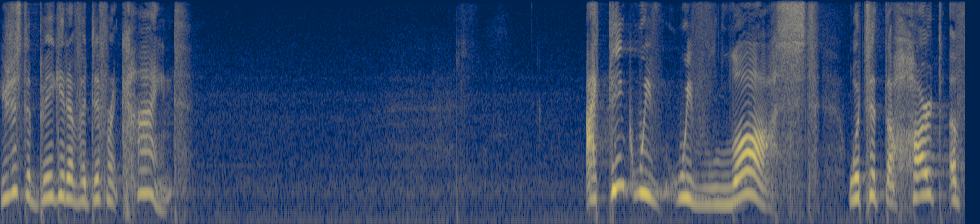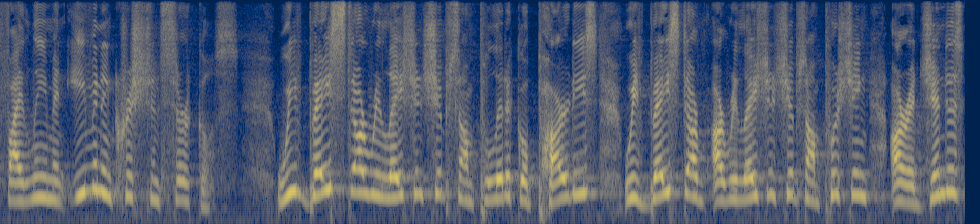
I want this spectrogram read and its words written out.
You're just a bigot of a different kind. I think we've, we've lost what's at the heart of Philemon, even in Christian circles. We've based our relationships on political parties. We've based our, our relationships on pushing our agendas.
